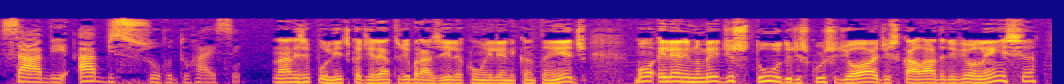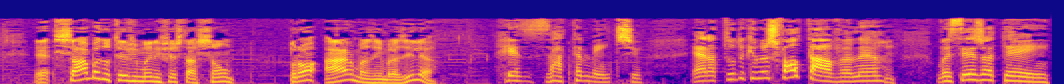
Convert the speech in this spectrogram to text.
sabe, absurdo, Heisen. Análise política direto de Brasília com Eliane Cantanhede. Bom, Eliane, no meio de estudo, discurso de ódio, escalada de violência, é, sábado teve manifestação pró-armas em Brasília? Exatamente. Era tudo que nos faltava, né? Você já tem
